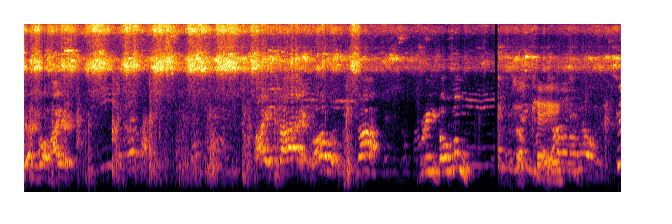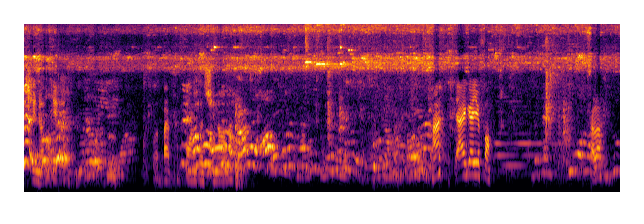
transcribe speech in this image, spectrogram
gotta go higher. Right side. Oh, stop. Freeze, don't move. Ok. Chị nói chị. Có bài perform của chị nói nè. Hả? Ai gây cho phòng? Phải không?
